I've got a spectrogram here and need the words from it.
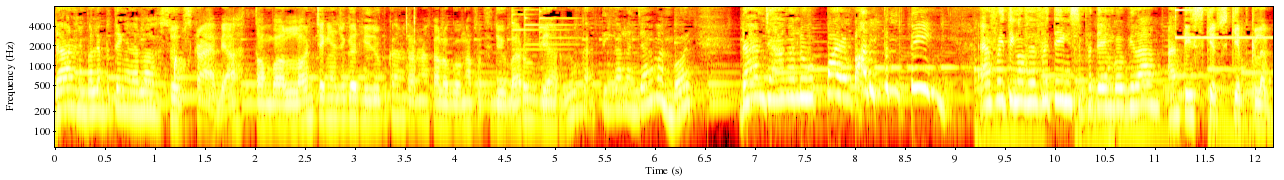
Dan yang paling penting adalah subscribe ya. Tombol loncengnya juga dihidupkan karena kalau gue ngupload video baru biar lu nggak tinggalan zaman boy. Dan jangan lupa yang paling penting Everything of everything seperti yang gue bilang. Anti skip skip club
